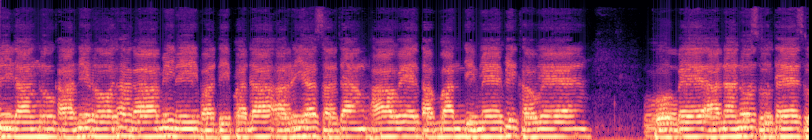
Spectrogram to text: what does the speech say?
นิดังนุขานิโรธกามินีปฏิปดาอริยสัจจังภาเวตบบันติเมพิขเวปุเบอนันุสุเตสุ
